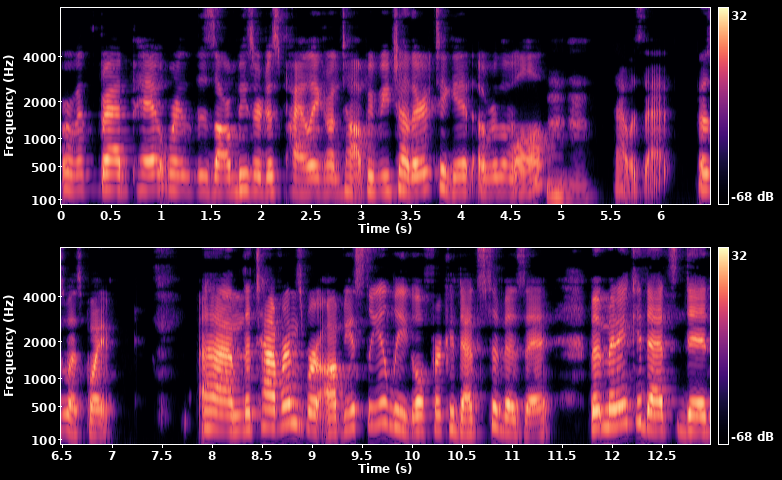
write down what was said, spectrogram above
or with Brad Pitt, where the zombies are just piling on top of each other to get over the wall? Mm-hmm. That was that. That was West Point. Um, the taverns were obviously illegal for cadets to visit, but many cadets did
